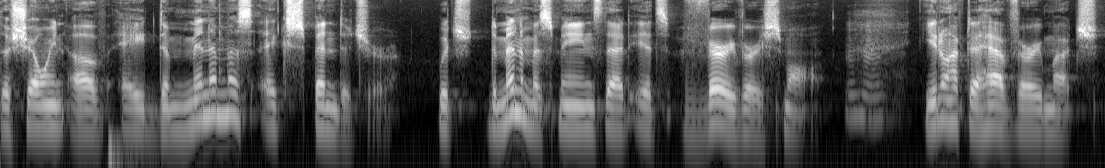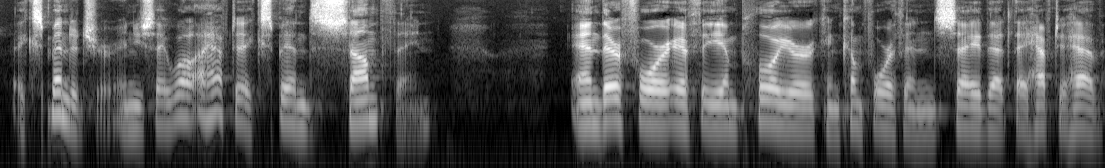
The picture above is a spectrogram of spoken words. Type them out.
the showing of a de minimis expenditure, which de minimis means that it's very, very small. Mm-hmm. You don't have to have very much expenditure. And you say, well, I have to expend something. And therefore, if the employer can come forth and say that they have to have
